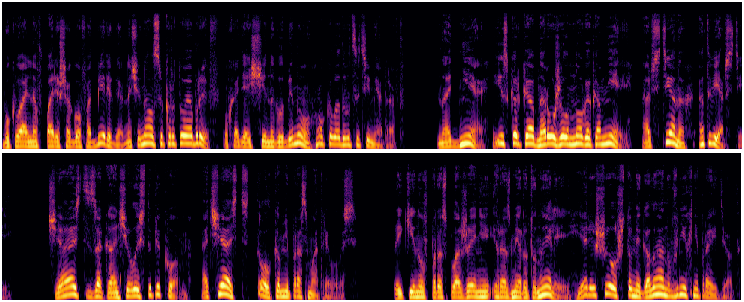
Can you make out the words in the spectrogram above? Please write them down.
Буквально в паре шагов от берега начинался крутой обрыв, уходящий на глубину около 20 метров. На дне искорка обнаружила много камней, а в стенах — отверстий. Часть заканчивалась тупиком, а часть толком не просматривалась. Прикинув по расположению и размеру туннелей, я решил, что Мегалан в них не пройдет.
